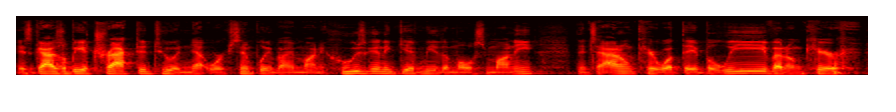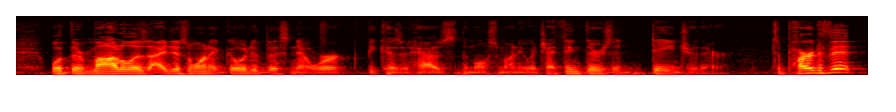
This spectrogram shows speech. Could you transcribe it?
is guys will be attracted to a network simply by money. Who's going to give me the most money? Then say, I don't care what they believe, I don't care what their model is, I just want to go to this network because it has the most money, which I think there's a danger there. It's a part of it.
